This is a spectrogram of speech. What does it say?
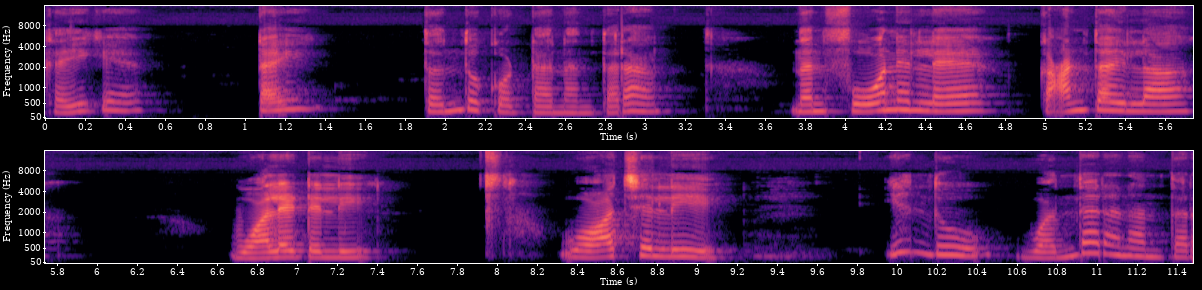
ಕೈಗೆ ಟೈ ತಂದು ಕೊಟ್ಟ ನಂತರ ನನ್ನ ಫೋನಲ್ಲೇ ಕಾಣ್ತಾ ಇಲ್ಲ. ವಾಲೆಟಲ್ಲಿ, ವಾಚಲ್ಲಿ ಎಂದು ಒಂದರ ನಂತರ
